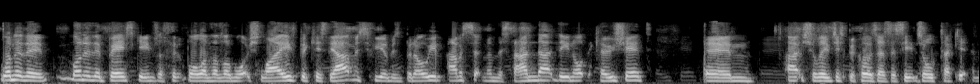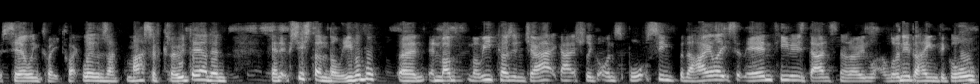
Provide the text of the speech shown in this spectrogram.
one of the one of the best games of football I've ever watched live because the atmosphere was brilliant. I was sitting in the stand that day, not the cowshed. Um, actually, just because, as I say, it was all ticket, it was selling quite quickly. There was a massive crowd there, and and it was just unbelievable. And, and my, my wee cousin Jack actually got on Sportscene with the highlights at the end. He was dancing around like a loony behind the goal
